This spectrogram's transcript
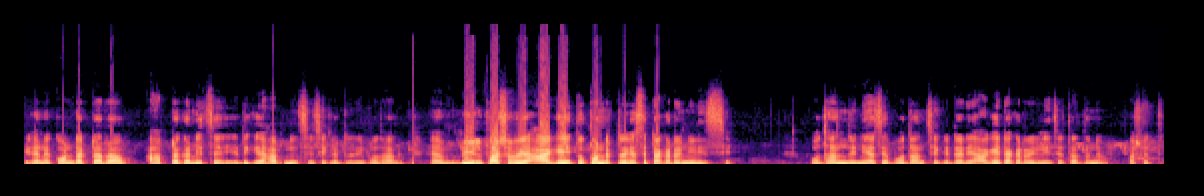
এখানে কন্ট্রাক্টররাও হাফ টাকা নিচ্ছে এদিকে হাফ নিচ্ছে সেক্রেটারি প্রধান। হ্যাঁ, বিল পাস হবে আগেই তো কন্ট্রাক্টরের কাছে টাকাটা নিয়ে নিচ্ছে। প্রধান যিনি আছে প্রধান সেক্রেটারি আগেই টাকাটা নিয়ে নিচ্ছে তার জন্য পাস হচ্ছে।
